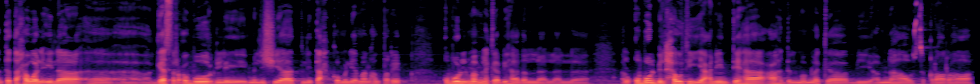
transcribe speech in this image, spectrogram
أن تتحول إلى آه، آه، جسر عبور لميليشيات لتحكم اليمن عن طريق قبول المملكة بهذا القبول بالحوثي يعني انتهاء عهد المملكة بأمنها واستقرارها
